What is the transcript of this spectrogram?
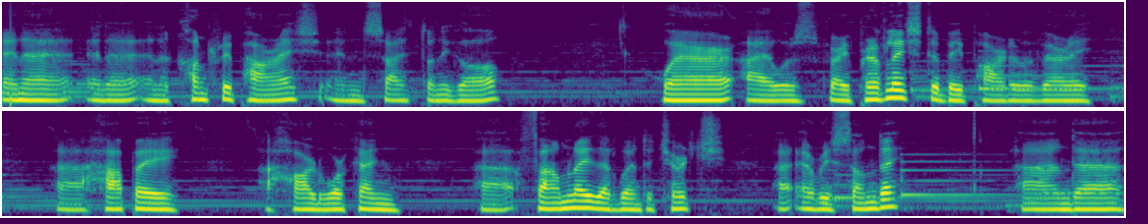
in a, in, a, in a country parish in South Donegal where I was very privileged to be part of a very uh, happy, uh, hard-working uh, family that went to church uh, every Sunday. And uh,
